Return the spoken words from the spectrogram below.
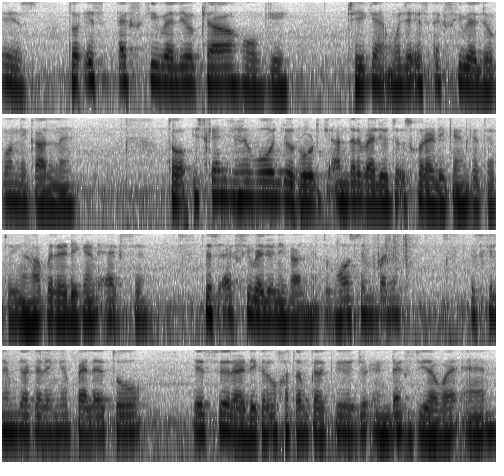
is तो इस एक्स की वैल्यू क्या होगी? ठीक है, मुझे इस एक्स की वैल्यू को निकालना है। तो इसके जो है वो जो रूट के अंदर वैल्यू थी, उसको रेडिकेंड कहते हैं। तो यहाँ पे रेडिकेंड एक्स है तो इस एक्स की वैल्यू निकालनी है। तो बहुत सिंपल है। इसके लिए हम क्या करेंगे? पहले तो इस रेडिकल को ख़त्म करके जो इंडेक्स दिया हुआ है एन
